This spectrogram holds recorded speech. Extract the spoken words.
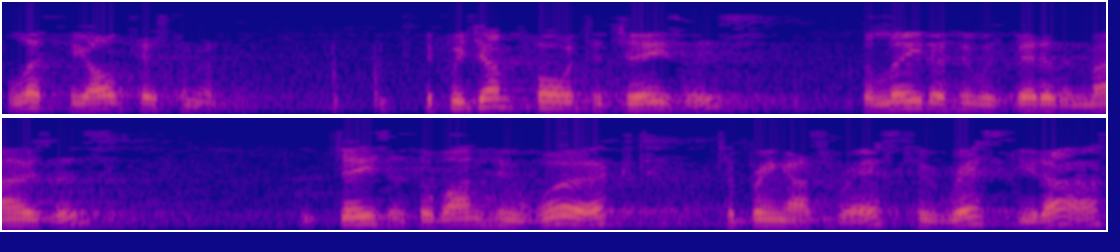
Well, that's the Old Testament. If we jump forward to Jesus, the leader who was better than Moses, Jesus, the one who worked to bring us rest, who rescued us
